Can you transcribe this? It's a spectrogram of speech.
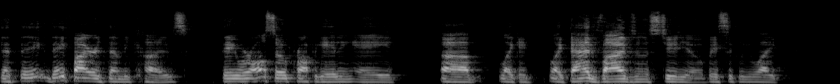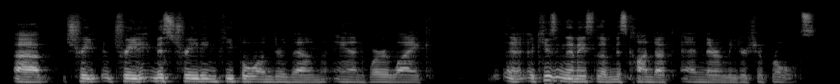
that they they fired them because they were also propagating a uh, like a like bad vibes in the studio, basically like uh, treat treating mistreating people under them, and were like uh, accusing them basically of misconduct and their leadership roles.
